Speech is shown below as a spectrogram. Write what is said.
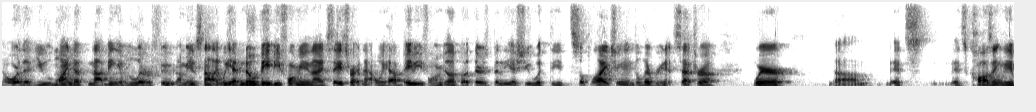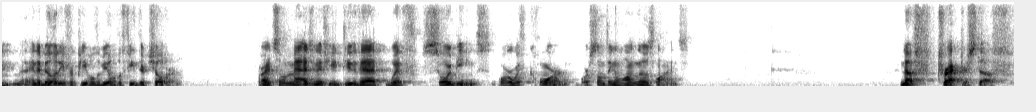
or that you wind up not being able to deliver food i mean it's not like we have no baby formula in the united states right now we have baby formula but there's been the issue with the supply chain and delivery and cetera, where um, it's it's causing the inability for people to be able to feed their children. Right. So imagine if you do that with soybeans or with corn or something along those lines. Enough tractor stuff.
